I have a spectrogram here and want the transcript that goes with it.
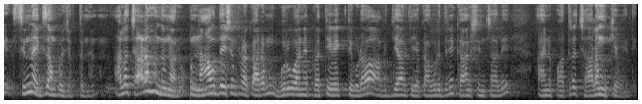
చిన్న ఎగ్జాంపుల్ చెప్తున్నాను. అలా చాలామంది ఉన్నారు. నా ఉద్దేశం ప్రకారం గురువు అనే ప్రతి వ్యక్తి కూడా ఆ విద్యార్థి యొక్క అభివృద్ధిని కాంక్షించాలి. ఆయన పాత్ర చాలా ముఖ్యమైనది.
